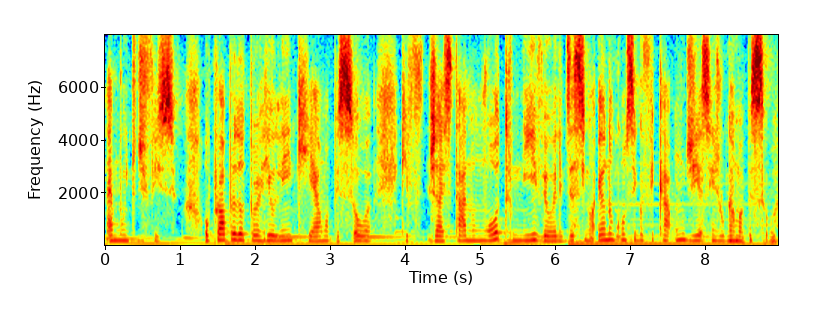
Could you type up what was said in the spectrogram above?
É muito difícil. O próprio Dr. Hyolin, que é uma pessoa que já está num outro nível, ele diz assim: ó, eu não consigo ficar um dia sem julgar uma pessoa.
